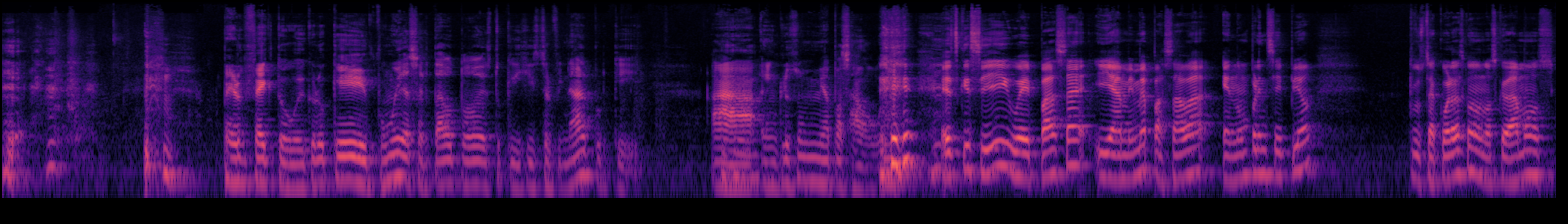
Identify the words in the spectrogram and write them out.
Perfecto, güey. Creo que fue muy acertado todo esto que dijiste al final porque ah, incluso me ha pasado, güey. es que sí, güey, pasa y a mí me pasaba en un principio, pues te acuerdas cuando nos quedamos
